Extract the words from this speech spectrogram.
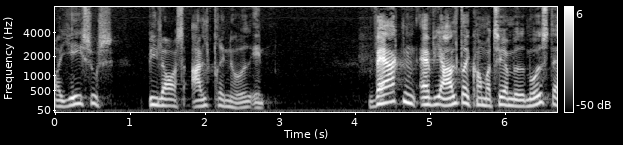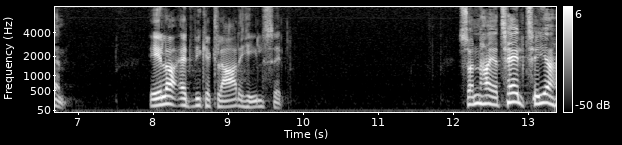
Og Jesus bilder os aldrig noget ind. Hverken at vi aldrig kommer til at møde modstand, eller at vi kan klare det hele selv. Sådan har jeg talt til jer,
